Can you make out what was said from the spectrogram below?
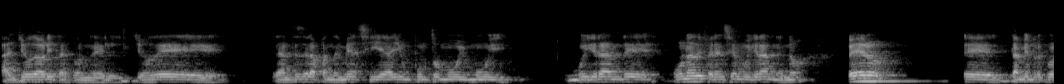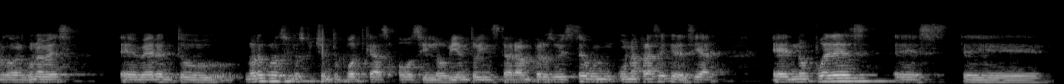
al yo de ahorita con el yo de, de, antes de la pandemia, sí hay un punto muy, muy, muy grande, una diferencia muy grande, ¿no? Pero eh, también recuerdo alguna vez eh, ver en tu, no recuerdo si lo escuché en tu podcast o si lo vi en tu Instagram, pero subiste una frase que decía, eh, no puedes, este,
